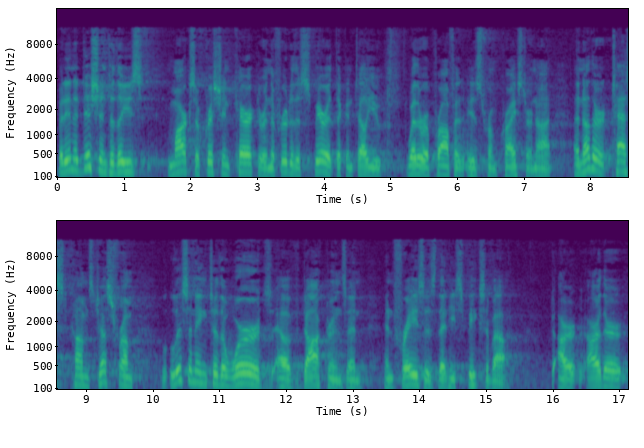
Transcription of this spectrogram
But in addition to these marks of Christian character and the fruit of the Spirit that can tell you whether a prophet is from Christ or not, another test comes just from listening to the words of doctrines and, and phrases that he speaks about. Are, are there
